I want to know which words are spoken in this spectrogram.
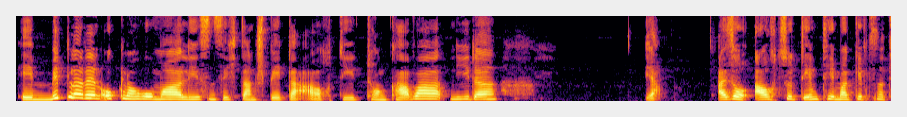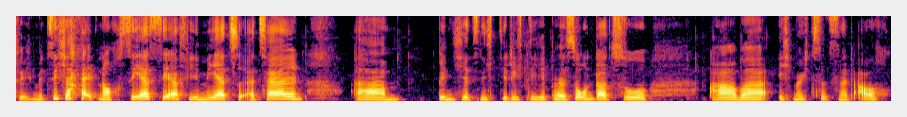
Im mittleren Oklahoma ließen sich dann später auch die Tonkawa nieder. Ja, also auch zu dem Thema gibt es natürlich mit Sicherheit noch sehr, sehr viel mehr zu erzählen. Ähm, bin ich jetzt nicht die richtige Person dazu, aber ich möchte es jetzt nicht auch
